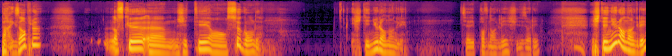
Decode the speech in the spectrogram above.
Par exemple, lorsque euh, j'étais en seconde, j'étais nul en anglais. S'il y a des profs d'anglais, je suis désolé. J'étais nul en anglais.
